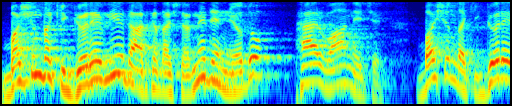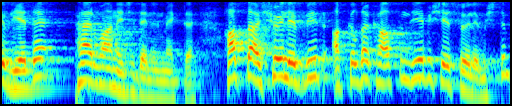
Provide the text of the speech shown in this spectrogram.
Başındaki görevliye de arkadaşlar ne deniliyordu? Pervaneci. Başındaki görevliye de pervaneci denilmekte. Hatta şöyle bir akılda kalsın diye bir şey söylemiştim.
